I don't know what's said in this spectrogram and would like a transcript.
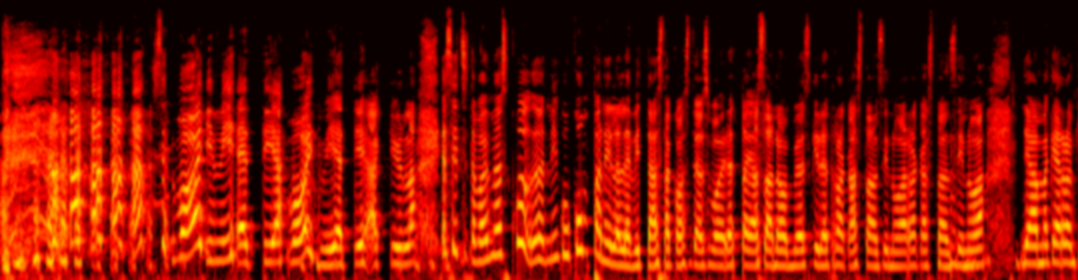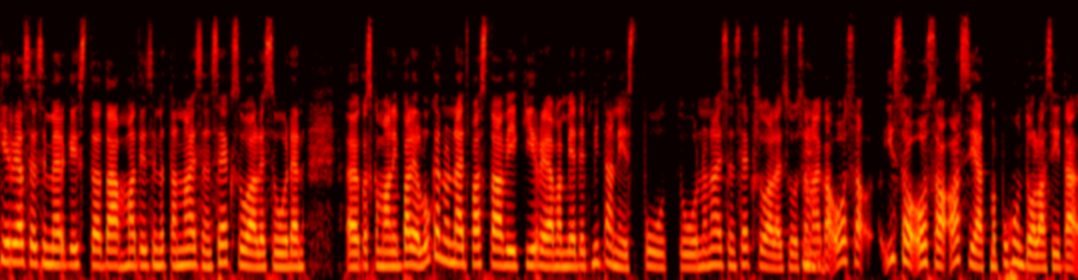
se voi miettiä, voi miettiä kyllä. Ja sitten sitä voi myös ku, niin kuin kumppanille levittää sitä kosteusvoidetta ja sanoa myöskin, että rakastan sinua, rakastan sinua. Ja mä kerron kirjassa esimerkiksi, tota, mä otin sinne tämän naisen seksuaalisuuden, koska mä olin paljon lukenut näitä vastaavia kirjoja, mä mietin, että mitä niistä puuttuu. No naisen seksuaalisuus on Mm. aika osa, iso osa asiaa, että mä puhun tuolla siitä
